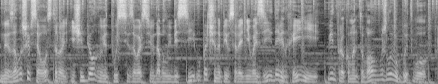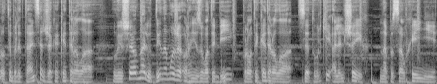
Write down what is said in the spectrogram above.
Не залишився осторонь і чемпіон у відпустці за версією WBC у першій напівсередній вазі Девін Хейні. Він прокоментував можливу битву проти британця Джека Кеттерела. Лише одна людина може організувати бій проти Кеттерела. Це турки Аляль Шейх, написав Хейні.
